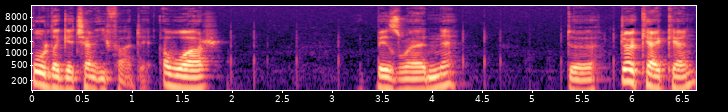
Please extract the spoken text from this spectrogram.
Burada geçen ifade avoir, besoin de, dökerken,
